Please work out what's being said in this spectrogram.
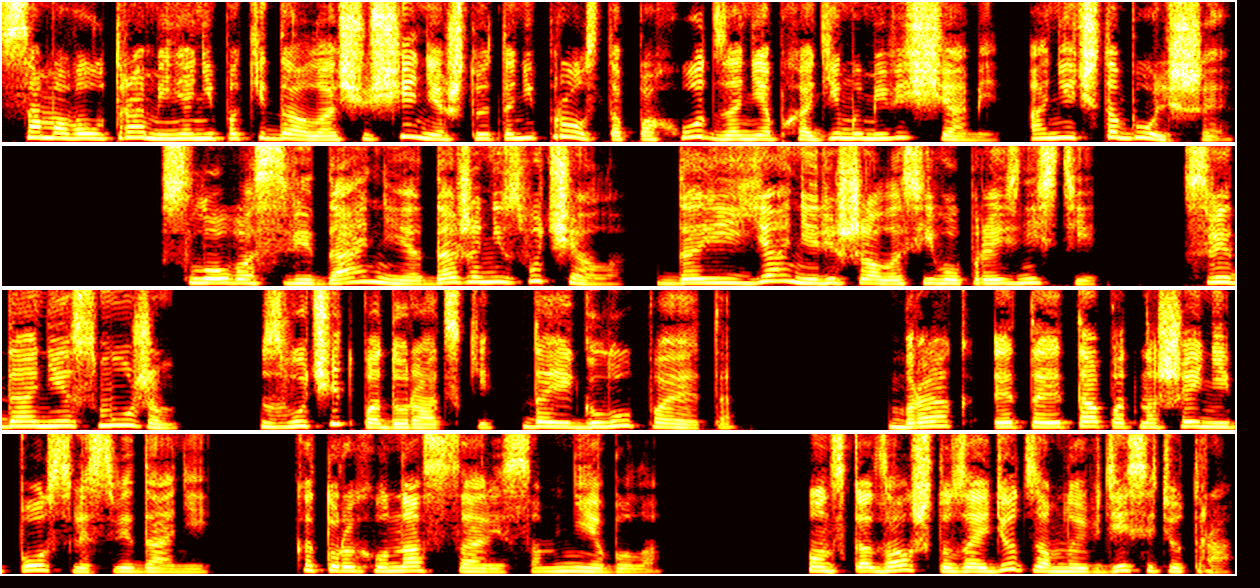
С самого утра меня не покидало ощущение, что это не просто поход за необходимыми вещами, а нечто большее. Слово «свидание» даже не звучало, да и я не решалась его произнести. Свидание с мужем звучит по-дурацки, да и глупо это. Брак – это этап отношений после свиданий, которых у нас с Арисом не было. Он сказал, что зайдет за мной в 10 утра.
